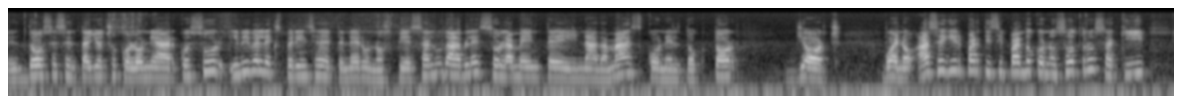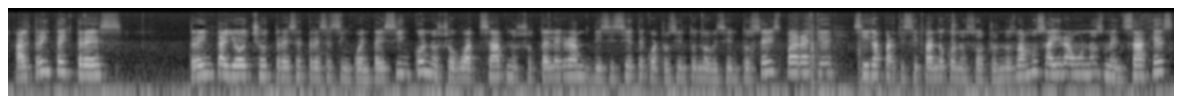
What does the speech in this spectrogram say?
268 Colonia Arcos Sur y vive la experiencia de tener unos pies saludables solamente y nada más con el doctor George. Bueno, a seguir participando con nosotros aquí al 33 38 13 13 55, nuestro WhatsApp, nuestro Telegram 17 400 906 para que siga participando con nosotros. Nos vamos a ir a unos mensajes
